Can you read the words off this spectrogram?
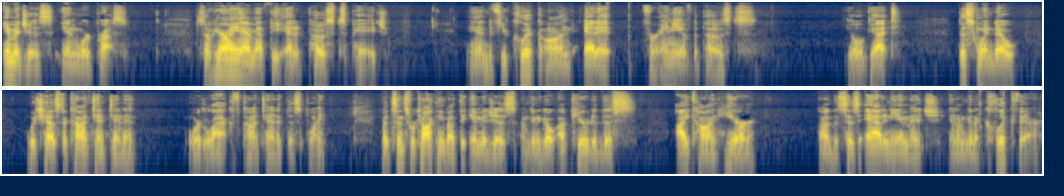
images in WordPress. So here I am at the Edit Posts page. And if you click on Edit for any of the posts, you'll get this window which has the content in it, or the lack of content at this point. But since we're talking about the images, I'm going to go up here to this icon here uh, that says Add an Image, and I'm going to click there.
